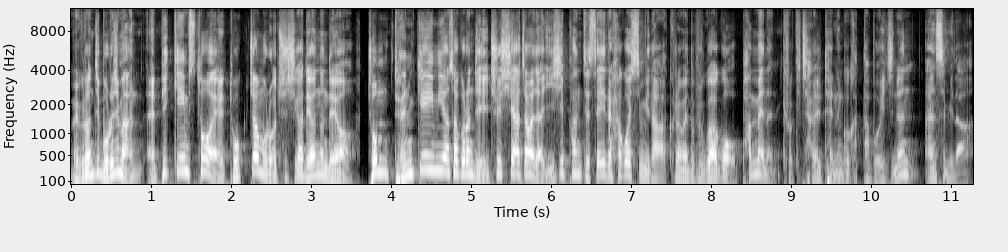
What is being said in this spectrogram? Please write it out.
왜 그런지 모르지만 Epic Game Store에 독점으로 출시가 되었는데요. 좀 된 게임이어서 그런지 출시하자마자 20% 세일을 하고 있습니다. 그럼에도 불구하고 판매는 그렇게 잘 되는 것 같아 보이지는 않습니다.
